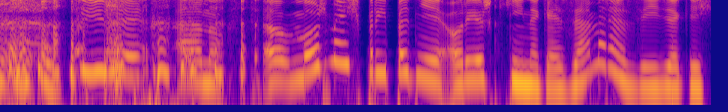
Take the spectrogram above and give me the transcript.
Čiže áno. E, Môžeme ich prípadne oriešky inak aj zamraziť, ak ich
